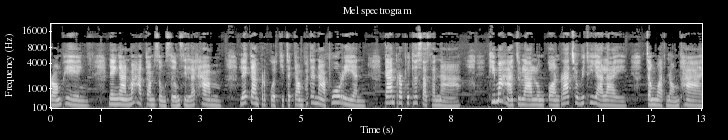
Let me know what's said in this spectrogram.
ร้องเพลง ในงานมหกรรมส่งเสริมศิลธรรม และการประกวดกิจกรรมพัฒนาผู้เรียน ด้านพระพุทธศาสนา ที่มหาจุฬาลงกรณราชวิทยาลัย จังหวัดหนองคาย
